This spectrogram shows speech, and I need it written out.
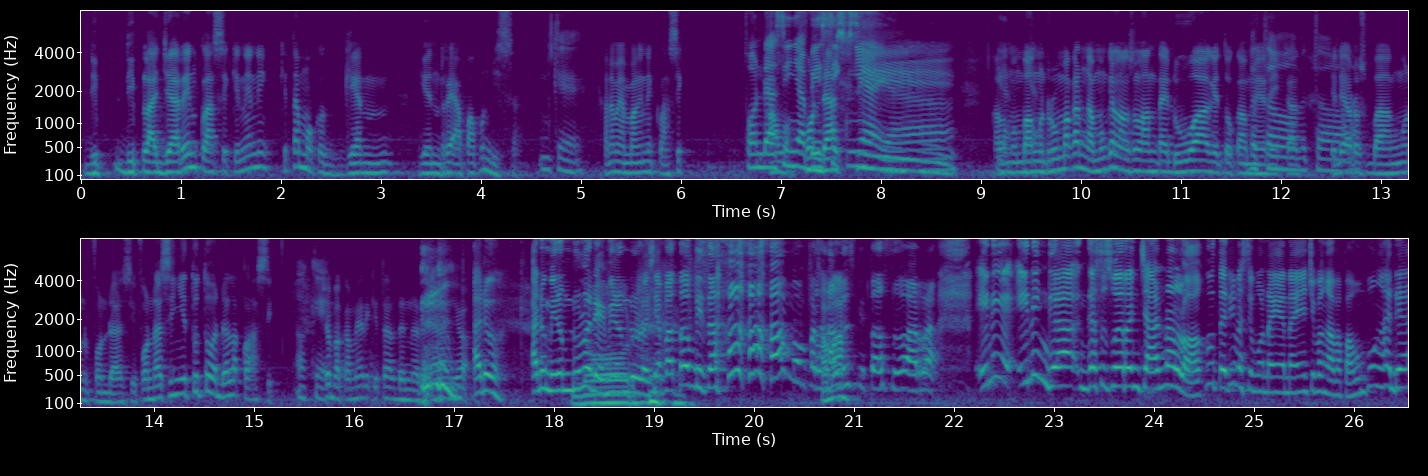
di, dipelajarin klasik ini nih kita mau ke gen genre apa pun bisa. Oke. Karena memang ini klasik Fondasinya, awal- basicnya ya. Kalau Ya, membangun rumah kan nggak mungkin langsung lantai dua gitu Kak Mary Betul, betul. Jadi harus bangun fondasi. Fondasinya itu tuh adalah klasik. Oke. Coba Kak Mary kita dengar ya. Yuk. Aduh, aduh minum dulu deh, minum dulu. Siapa tahu bisa memperhalus pita suara. Ini ini nggak nggak sesuai rencana loh. Aku tadi masih mau nanya-nanya, coba nggak apa-apa. Mumpung ada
